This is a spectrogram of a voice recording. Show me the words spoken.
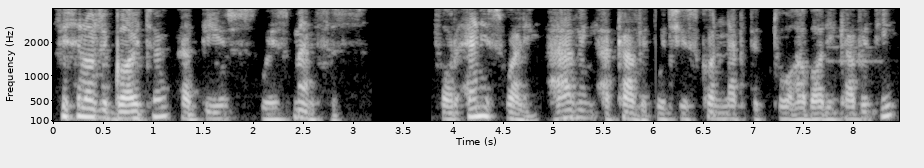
Physiologic goiter appears with menses. For any swelling having a cavity which is connected to a body cavity,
